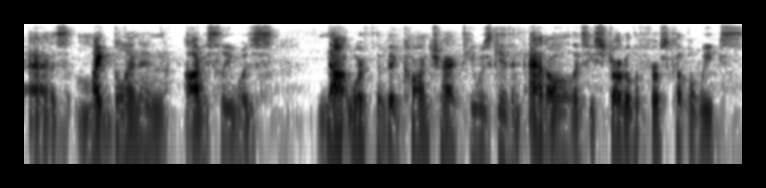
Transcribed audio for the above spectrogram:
as Mike Glennon obviously was not worth the big contract he was given at all as he struggled the first couple weeks.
